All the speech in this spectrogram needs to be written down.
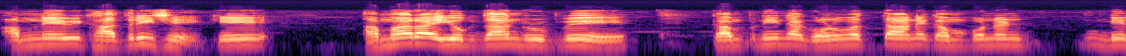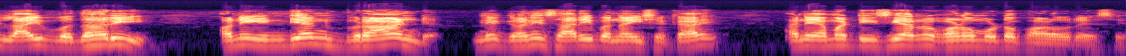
અમને એવી ખાતરી છે કે અમારા યોગદાન રૂપે કંપનીના ગુણવત્તા અને કમ્પોનન્ટની લાઈફ વધારી અને ઇન્ડિયન બ્રાન્ડને ઘણી સારી બનાવી શકાય અને એમાં ટીસીઆરનો ઘણો મોટો ફાળો રહેશે.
